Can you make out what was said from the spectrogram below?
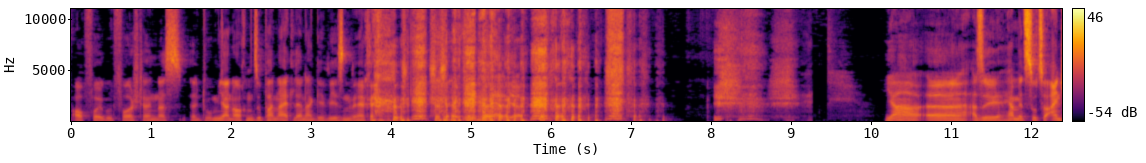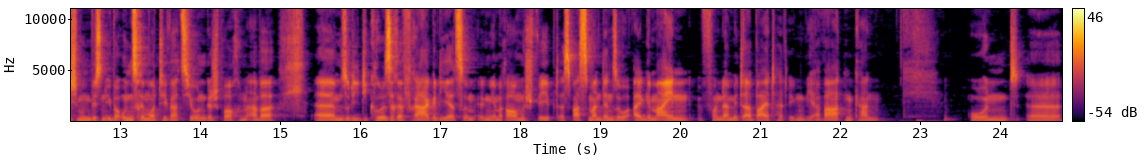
auch voll gut vorstellen, dass äh, Domian auch ein super Nightliner gewesen wäre. Auf jeden Fall, ja. Ja, äh, also wir haben jetzt so zur Einstimmung ein bisschen über unsere Motivation gesprochen, aber ähm, so die, die größere Frage, die jetzt irgendwie im Raum schwebt, ist, was man denn so allgemein von der Mitarbeit halt irgendwie erwarten kann. Und äh,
